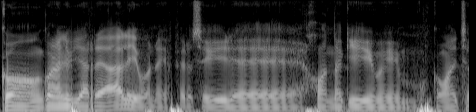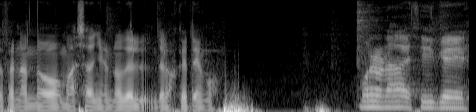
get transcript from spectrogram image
con, con el Villarreal y bueno, espero seguir eh, jugando aquí, como ha dicho Fernando, más años ¿no? de, los que tengo. Bueno, nada, decir que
